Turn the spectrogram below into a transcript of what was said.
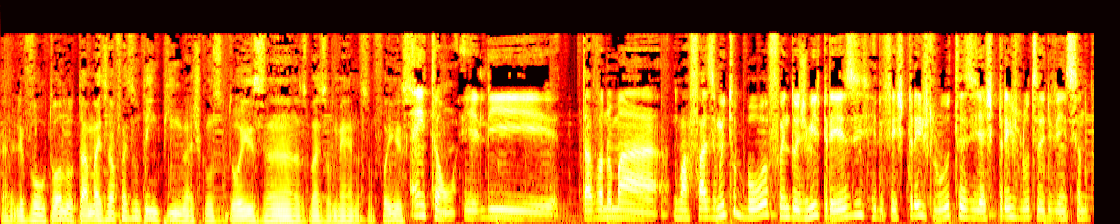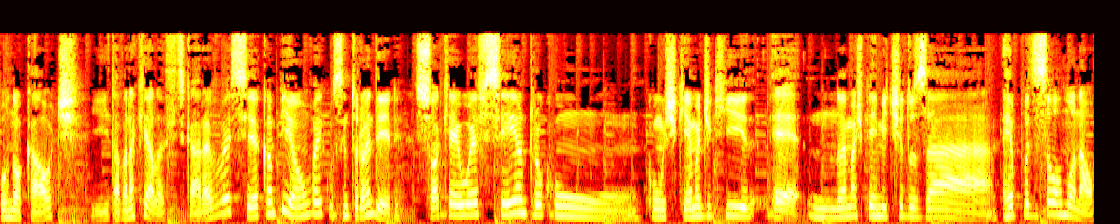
É, ele voltou a lutar, mas já faz um tempinho, acho que uns dois anos mais ou menos, não foi isso? É, então, ele tava numa, numa fase muito boa, foi em 2013, ele fez três lutas e as três lutas ele vencendo por nocaute e tava naquela, esse cara vai ser campeão, vai o cinturão é dele. Só que aí o UFC entrou com, com um esquema de que é, não é mais permitido usar reposição hormonal.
